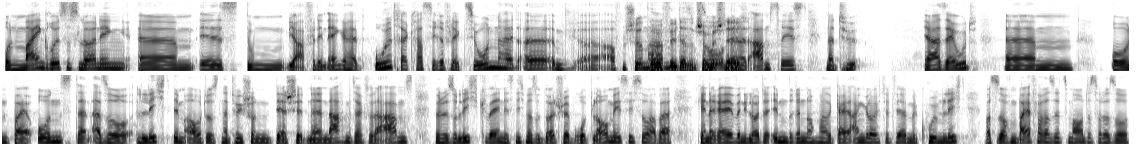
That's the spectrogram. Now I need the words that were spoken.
und mein größtes Learning ähm, ist, du, ja, für den Angle halt ultra krass die Reflexionen halt äh, im, äh, auf dem Schirm haben. Polfilter sind schon so, Und wenn du bestellt. halt abends drehst, natürlich. Ja, sehr gut. Ähm, und bei uns dann, also Licht im Auto ist natürlich schon der Shit, ne? Nachmittags oder abends, wenn du so Lichtquellen, ist nicht mal so Deutschrap rot-blau-mäßig so, aber generell, wenn die Leute innen drin nochmal geil angeleuchtet werden mit coolem Licht, was du auf dem Beifahrersitz mountest oder so,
